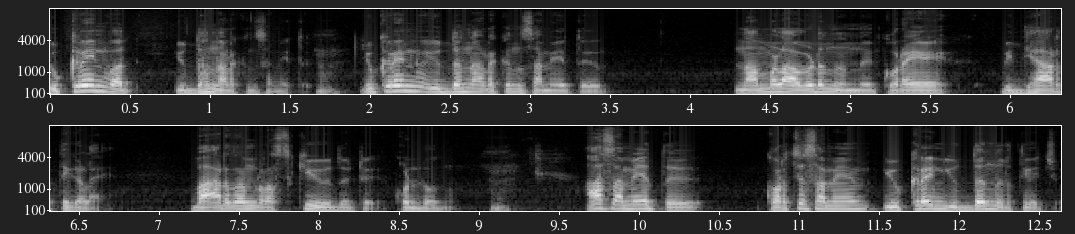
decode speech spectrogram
യുക്രൈൻ യുദ്ധം നടക്കുന്ന സമയത്ത് യുക്രൈൻ യുദ്ധം നടക്കുന്ന സമയത്ത് നമ്മൾ അവിടെ നിന്ന് കുറേ വിദ്യാർത്ഥികളെ ഭാരതം റെസ്ക്യൂ ചെയ്തിട്ട് കൊണ്ടുവന്നു. ആ സമയത്ത് കുറച്ച് സമയം യുക്രൈൻ യുദ്ധം നിർത്തിവെച്ചു.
